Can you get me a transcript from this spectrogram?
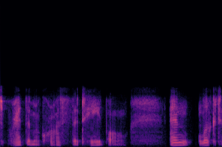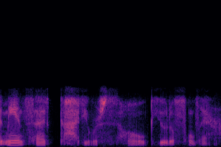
spread them across the table, and looked at me and said, God, you were so beautiful there.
